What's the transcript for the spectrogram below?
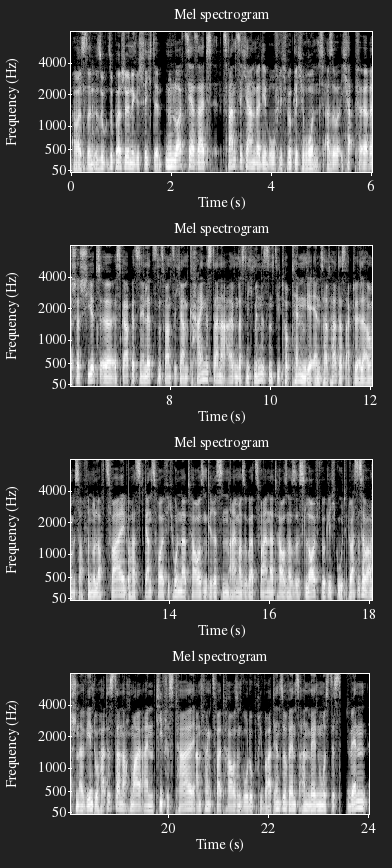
Aber es ist eine super schöne Geschichte. Nun läuft's ja seit 20 Jahren bei dir beruflich wirklich rund. Also ich habe äh, recherchiert, äh, es gab jetzt in den letzten 20 Jahren keines deiner Alben, das nicht mindestens die Top 10 geentert hat. Das aktuelle Album ist auch von 0 auf 2. Du hast ganz häufig 100.000 gerissen, einmal sogar 200.000. Also es läuft wirklich gut. Du hast es aber auch schon erwähnt, erwähnt, du hattest dann auch mal ein tiefes Tal Anfang 2000, wo du Privatinsolvenz anmelden musstest. Wenn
